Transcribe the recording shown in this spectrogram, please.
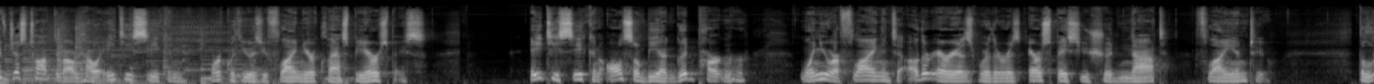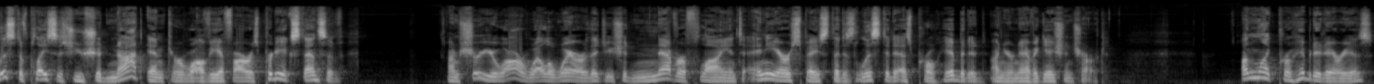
We've just talked about how ATC can work with you as you fly near Class B airspace. ATC can also be a good partner when you are flying into other areas where there is airspace you should not fly into. The list of places you should not enter while VFR is pretty extensive. I'm sure you are well aware that you should never fly into any airspace that is listed as prohibited on your navigation chart. Unlike prohibited areas,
